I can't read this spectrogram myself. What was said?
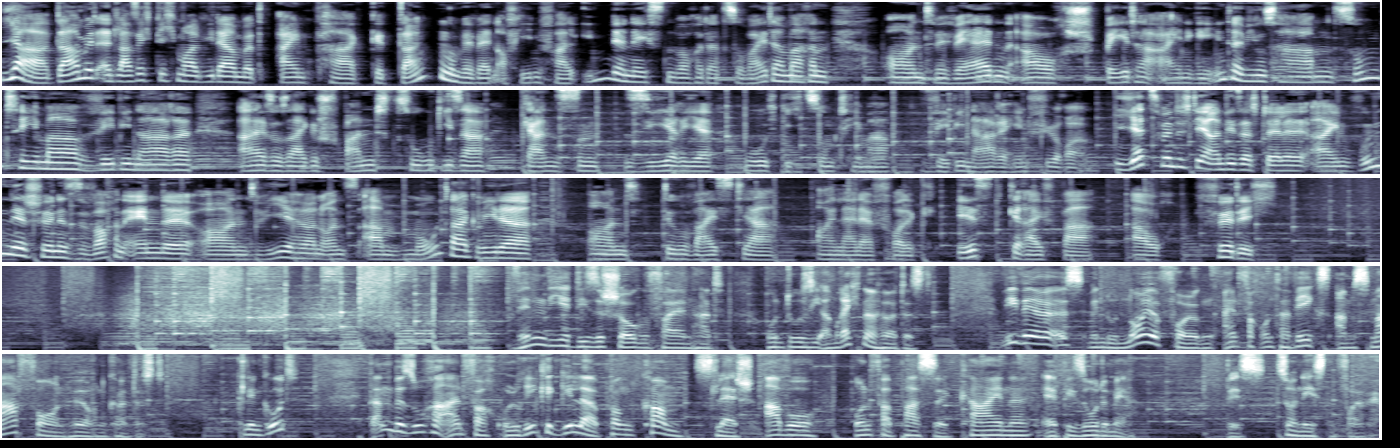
Ja, damit entlasse ich dich mal wieder mit ein paar Gedanken und wir werden auf jeden Fall in der nächsten Woche dazu weitermachen. Und wir werden auch später einige Interviews haben zum Thema Webinare, also sei gespannt zu dieser ganzen Serie, wo ich dich zum Thema Webinare hinführe. Jetzt wünsche ich dir an dieser Stelle ein wunderschönes Wochenende und wir hören uns am Montag wieder. Und du weißt ja, Online-Erfolg ist greifbar auch für dich. Wenn dir diese Show gefallen hat und du sie am Rechner hörtest, wie wäre es, wenn du neue Folgen einfach unterwegs am Smartphone hören könntest? Klingt gut? Dann besuche einfach ulrikegiller.com slash Abo und verpasse keine Episode mehr. Bis zur nächsten Folge.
